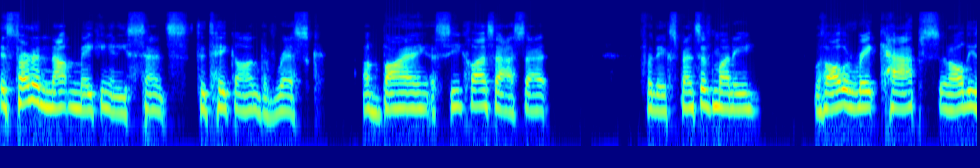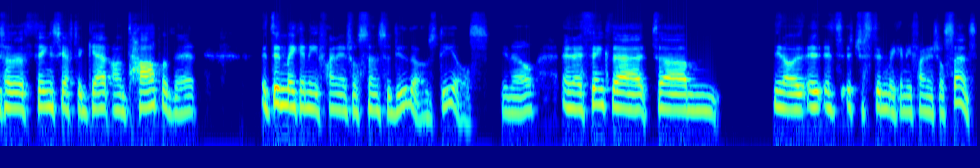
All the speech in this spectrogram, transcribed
It started not making any sense to take on the risk of buying a C class asset for the expensive money with all the rate caps and all these other things you have to get on top of it. It didn't make any financial sense to do those deals, you know. And I think that um, you know it, it just didn't make any financial sense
